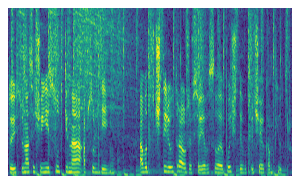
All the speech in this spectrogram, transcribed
То есть у нас еще есть сутки на обсуждение. А вот в 4 утра уже все, я высылаю почту и выключаю компьютер.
